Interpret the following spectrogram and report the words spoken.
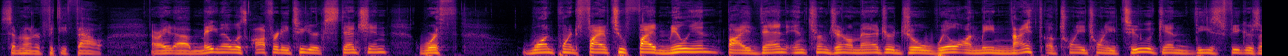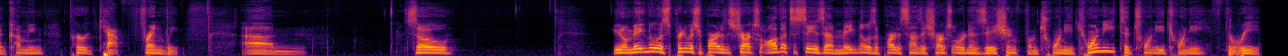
750,000. All right. Uh, Megna was offered a two year extension worth 1.525 million by then interim general manager Joe Will on May 9th of 2022. Again, these figures are coming per cap friendly. Um, so you know, Megna was pretty much a part of the Sharks. All that to say is that Megna was a part of the San Jose Sharks organization from 2020 to 2023.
